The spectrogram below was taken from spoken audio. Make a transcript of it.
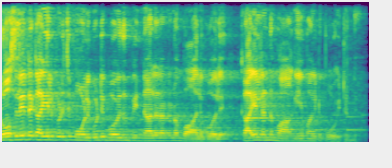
റോസലിന്റെ കയ്യിൽ പിടിച്ച് മോളിക്കുട്ടി പോയതും പിന്നാലെ രണ്ടെണ്ണം ബാൽ പോലെ കയ്യിൽ രണ്ട് മാങ്ങയുമായിട്ട് പോയിട്ടുണ്ട്.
